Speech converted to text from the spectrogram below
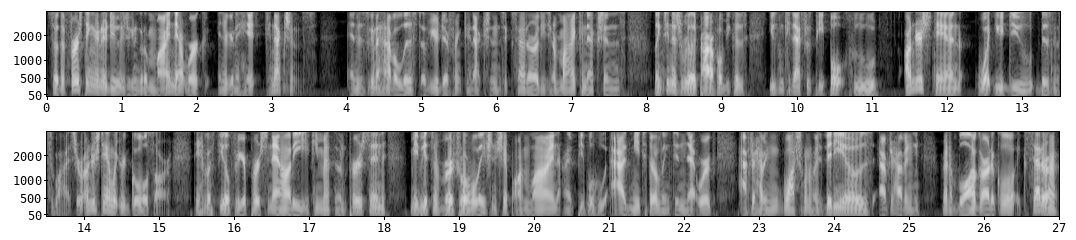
So the first thing you're going to do is you're going to go to My Network, and you're going to hit Connections and this is going to have a list of your different connections, etc. These are my connections. LinkedIn is really powerful because you can connect with people who understand what you do business wise or understand what your goals are. They have a feel for your personality if you met them in person. Maybe it's a virtual relationship online. I have people who add me to their LinkedIn network after having watched one of my videos, after having read a blog article, etc.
